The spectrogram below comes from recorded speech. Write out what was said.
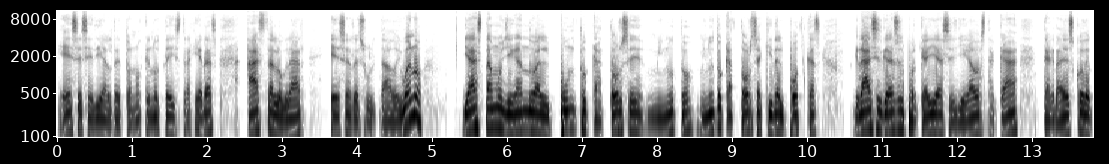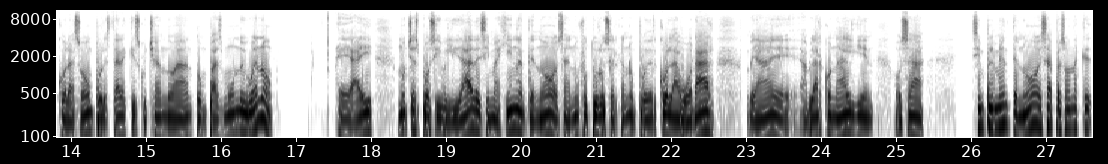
Ese sería el reto, ¿no? Que no te distrajeras hasta lograr ese resultado. Y bueno, ya estamos llegando al punto 14, minuto, minuto 14 aquí del podcast. Gracias, gracias porque hayas llegado hasta acá. Te agradezco de corazón por estar aquí escuchando a Anton Paz Mundo. Y bueno, eh, hay muchas posibilidades, imagínate, ¿no? O sea, en un futuro cercano poder colaborar, vea, eh, hablar con alguien, o sea, simplemente, ¿no? Esa persona, ¿qué,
